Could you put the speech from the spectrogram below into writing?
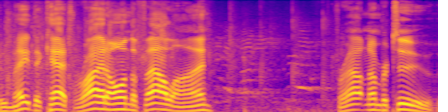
who made the catch right on the foul line for out number two.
